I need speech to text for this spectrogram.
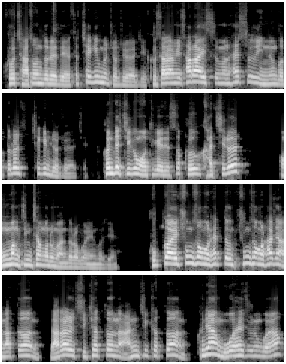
그 자손들에 대해서 책임을 져줘야지. 그 사람이 살아있으면 할 수 있는 것들을 책임져줘야지. 그런데 지금 어떻게 됐어? 그 가치를 엉망진창으로 만들어버리는 거지. 국가에 충성을 했던, 충성을 하지 않았던, 나라를 지켰던, 안 지켰던, 그냥 뭐 해주는 거야?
